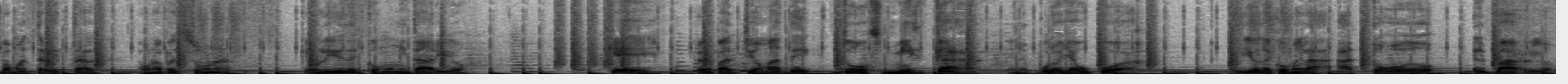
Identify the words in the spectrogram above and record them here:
Vamos a entrevistar a una persona que es un líder comunitario que repartió más de 2.000 cajas en el pueblo de Yabucoa. Le dio de comer a, todo el barrio,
